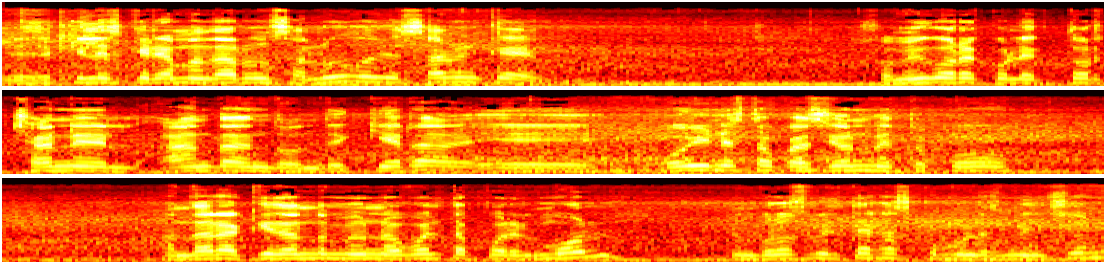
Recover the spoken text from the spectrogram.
Desde aquí les quería mandar un saludo. Ya saben que su amigo Recolector Channel anda en donde quiera. Eh, hoy en esta ocasión me tocó andar aquí dándome una vuelta por el mall, en Brosville, Texas, como les menciono.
